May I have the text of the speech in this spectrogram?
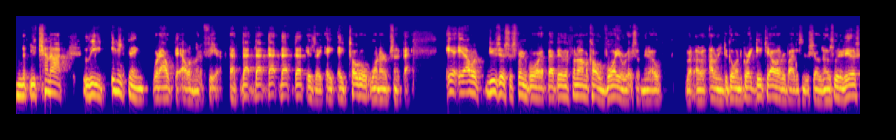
You cannot lead anything without the element of fear. That that that that that that is a a, a total one hundred percent fact. And I would use this as springboard. There's a phenomenon called voyeurism, you know, but I don't, I don't need to go into great detail. Everybody listening to the show knows what it is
